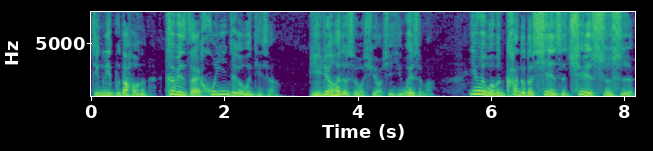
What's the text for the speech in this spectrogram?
经历不到呢？特别是在婚姻这个问题上，比任何的时候需要信心。为什么？因为我们看到的现实确实是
